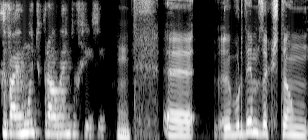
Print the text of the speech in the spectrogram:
que, vai muito para além do físico. Hum. Uh Abordemos a questão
